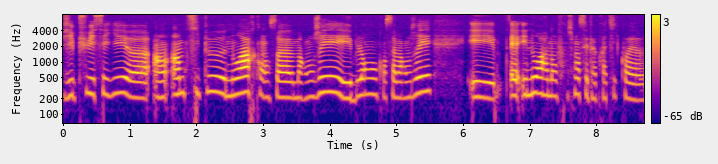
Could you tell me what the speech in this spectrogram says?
J'ai pu essayer euh, un, petit peu noir quand ça m'arrangeait et blanc quand ça m'arrangeait. Et, et, noir, non, franchement, c'est pas pratique. Quoi.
